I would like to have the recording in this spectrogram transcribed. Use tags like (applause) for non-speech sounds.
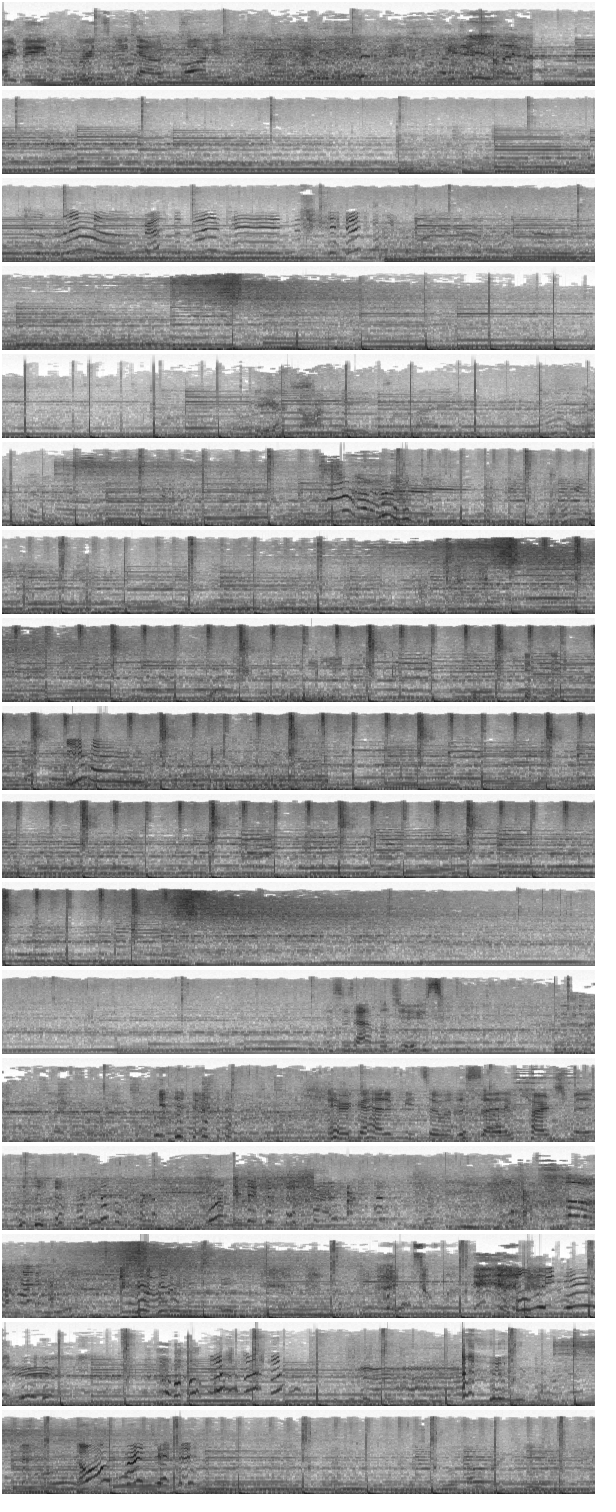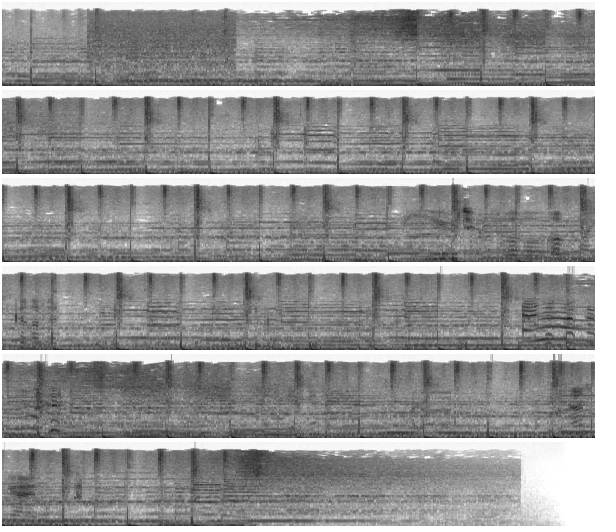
Alright babe, we're in Ski Town, vlogging. This is apple juice. (laughs) Erica had a pizza with a side of parchment. Oh, have (laughs)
